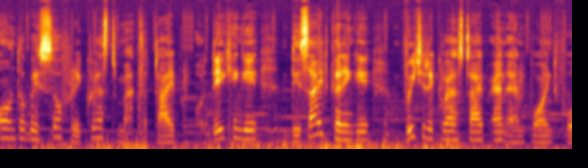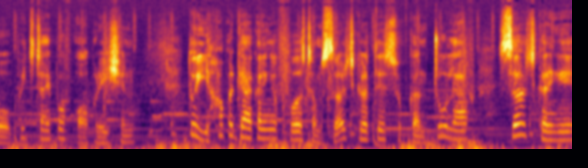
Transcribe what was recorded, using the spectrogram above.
on the basis of request method type और देखेंगे डिसाइड करेंगे which request type end end point for which type of operation तो यहाँ पर क्या करेंगे फ़र्स्ट हम सर्च करते हैं सो कंट्रोल एफ़ सर्च करेंगे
